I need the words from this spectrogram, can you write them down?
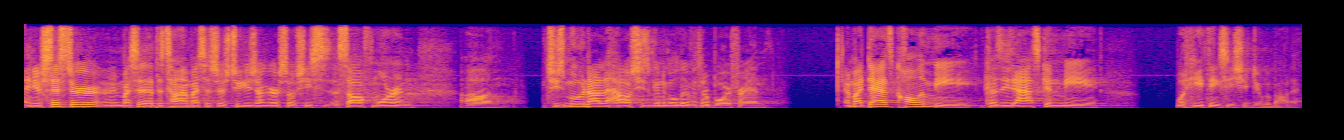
And your sister, my, at the time, my sister is two years younger, so she's a sophomore, and um, she's moving out of the house. She's going to go live with her boyfriend. And my dad's calling me because he's asking me what he thinks he should do about it.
